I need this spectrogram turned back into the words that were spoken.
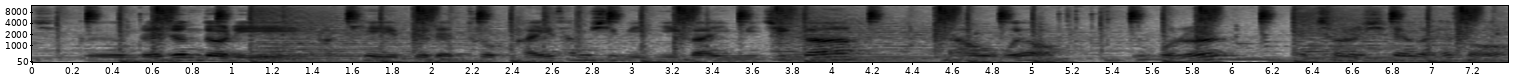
지금 Legendary Arcade RetroPie 32기가 이미지가 나오고요. 요거를 액션을 실행을 해서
